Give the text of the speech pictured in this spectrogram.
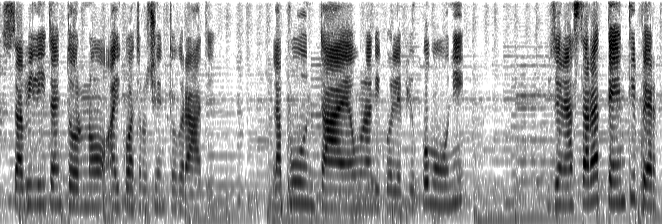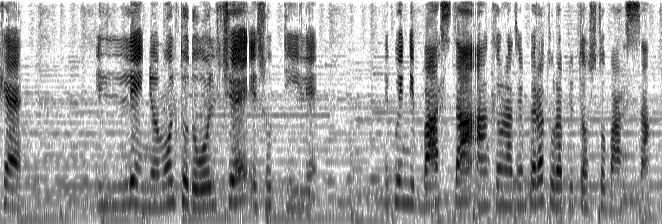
stabilita intorno ai 400 gradi. La punta è una di quelle più comuni. Bisogna stare attenti perché il legno è molto dolce e sottile e quindi basta anche una temperatura piuttosto bassa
